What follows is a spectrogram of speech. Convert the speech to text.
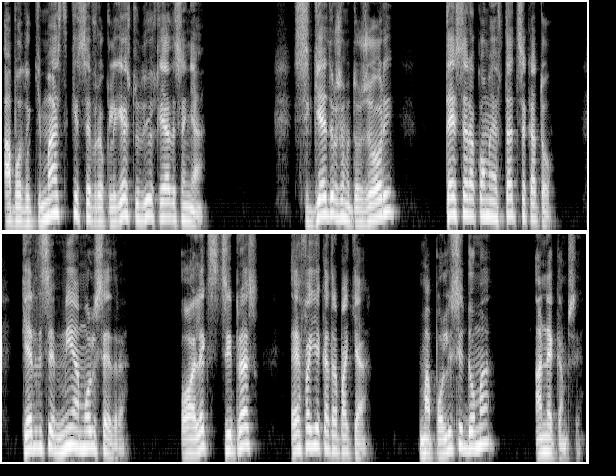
αποδοκιμάστηκε στις ευρωεκλογές του 2009. Συγκέντρωσε με το ζόρι 4,7%. Κέρδισε μία μόλις έδρα. Ο Αλέξης Τσίπρας έφαγε κατραπακιά. Μα πολύ σύντομα ανέκαμψε.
